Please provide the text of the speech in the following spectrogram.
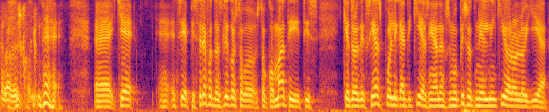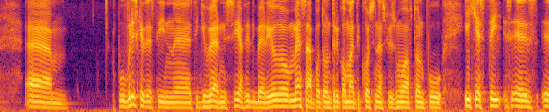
αλλά δύσκολο. ναι. Ε, και ε, έτσι, επιστρέφοντας λίγο στο, στο κομμάτι της κεντροδεξιάς πολυκατοικίας για να χρησιμοποιήσω την ελληνική ορολογία ε, που βρίσκεται στην, ε, στην κυβέρνηση αυτή την περίοδο μέσα από τον τρικοματικό συνασπισμό αυτόν που είχε, στι, ε,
